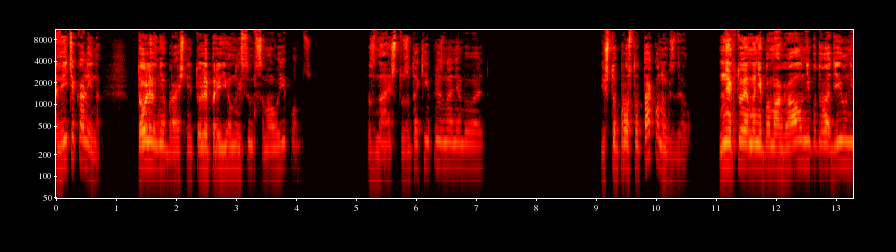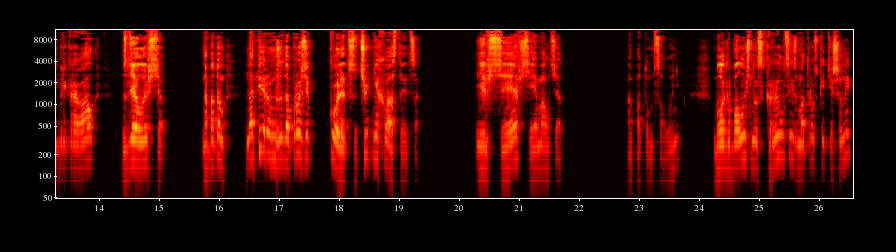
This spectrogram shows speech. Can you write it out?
Витя Калина то ли внебрачный, то ли приемный сын самого японца. Знаешь, что за такие признания бывают? И что просто так он их сделал? Никто ему не помогал, не подводил, не прикрывал. Сделал и все. А потом на первом же допросе колется, чуть не хвастается. И все, все молчат. А потом Салоник благополучно скрылся из матросской тишины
